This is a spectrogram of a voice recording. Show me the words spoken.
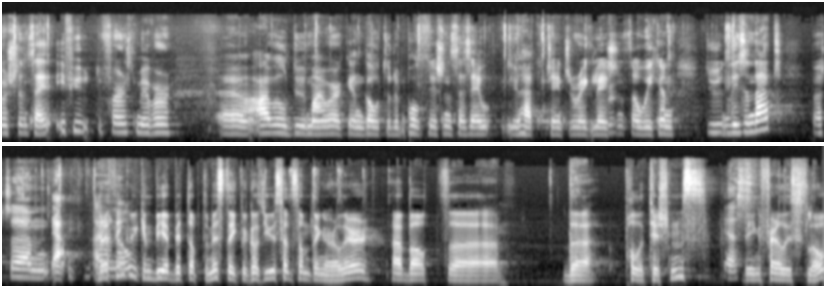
push and say, if you're the first mover, uh, I will do my work and go to the politicians and say you have to change the regulation so we can do this and that. But um, yeah, I But I, think know. we can be a bit optimistic because you said something earlier about uh, the politicians Yes. being fairly slow.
